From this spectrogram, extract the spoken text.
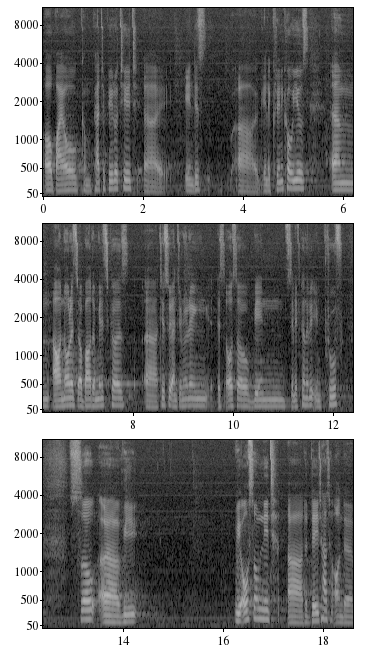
or biocompatibility uh, in this in the clinical use Um, our knowledge about the meniscus uh, tissue engineering is also being significantly improved. So uh, we we also need uh, the data on the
